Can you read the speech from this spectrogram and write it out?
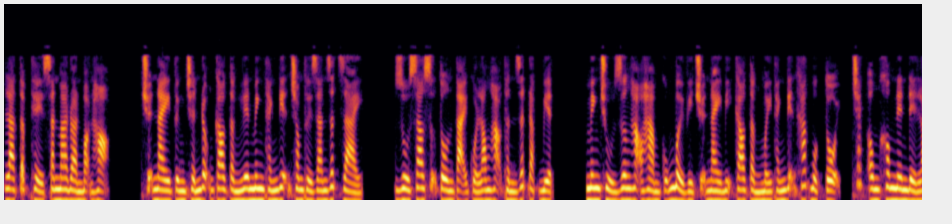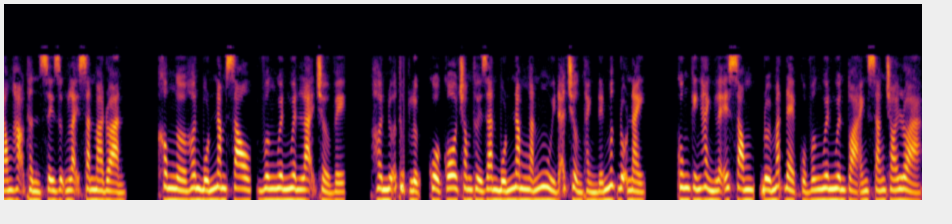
là tập thể săn ma đoàn bọn họ, Chuyện này từng chấn động cao tầng liên minh thánh điện trong thời gian rất dài. Dù sao sự tồn tại của Long Hạo Thần rất đặc biệt. Minh chủ Dương Hạo Hàm cũng bởi vì chuyện này bị cao tầng mấy thánh điện khác buộc tội, trách ông không nên để Long Hạo Thần xây dựng lại săn ma đoàn. Không ngờ hơn 4 năm sau, Vương Nguyên Nguyên lại trở về. Hơn nữa thực lực của cô trong thời gian 4 năm ngắn ngủi đã trưởng thành đến mức độ này. Cung kính hành lễ xong, đôi mắt đẹp của Vương Nguyên Nguyên tỏa ánh sáng chói lòa.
